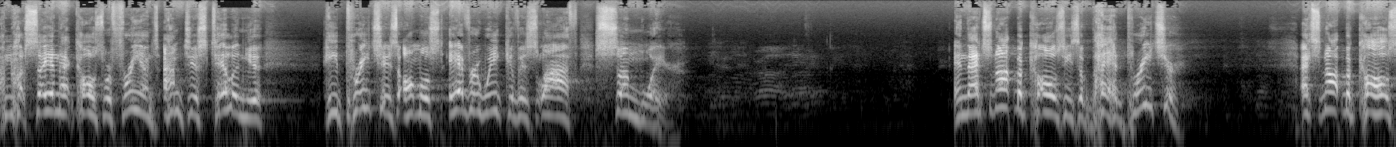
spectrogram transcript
I'm not saying that because we're friends. I'm just telling you, he preaches almost every week of his life somewhere. And that's not because he's a bad preacher. That's not because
